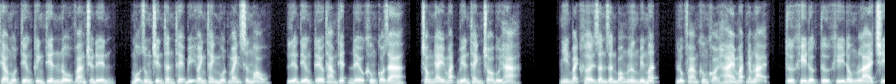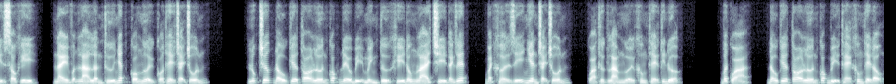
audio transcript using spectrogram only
theo một tiếng kinh thiên nổ vang truyền đến, mộ dung chiến thân thể bị hoành thành một mảnh xương máu, liền tiếng kêu thảm thiết đều không có ra, trong nháy mắt biến thành cho bụi hạ. Nhìn bạch khởi dần dần bóng lưng biến mất, lục phàm không khỏi hai mắt nhắm lại, từ khi được tử khí đông lai chỉ sau khi, này vẫn là lần thứ nhất có người có thể chạy trốn. Lúc trước đầu kia to lớn cóc đều bị mình tử khí đông lai chỉ đánh giết, bạch khởi dĩ nhiên chạy trốn, quả thực làm người không thể tin được. Bất quá, đầu kia to lớn cóc bị thẻ không thể động,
